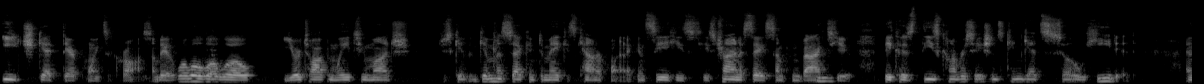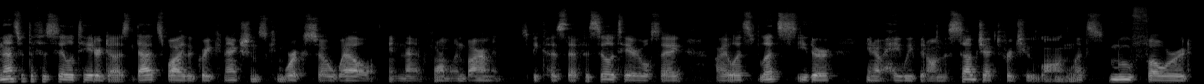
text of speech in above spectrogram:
each get their points across. I'll be like, whoa, whoa, whoa, whoa, you're talking way too much. Just give give him a second to make his counterpoint. I can see he's he's trying to say something back mm-hmm. to you because these conversations can get so heated. And that's what the facilitator does. That's why the great connections can work so well in that formal environment. It's because the facilitator will say, "All right, let's let's either, you know, hey, we've been on the subject for too long. Let's move forward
